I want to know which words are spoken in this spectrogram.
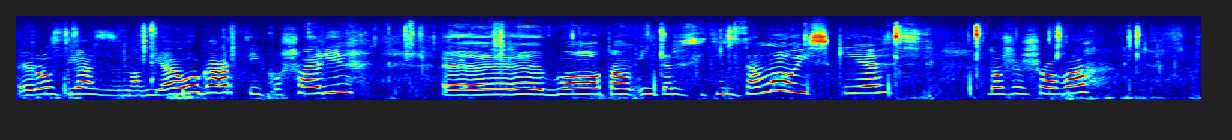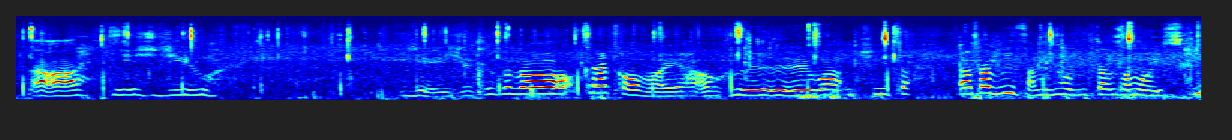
rozjazdy na Białogard i Koszalin, y, bo tam Intercity Zamojski jest do Rzeszowa, a jeździł, jeździł? Tylko do Krakowa jechał, y, łącznie ta, ta tablica Michowita Zamojski,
